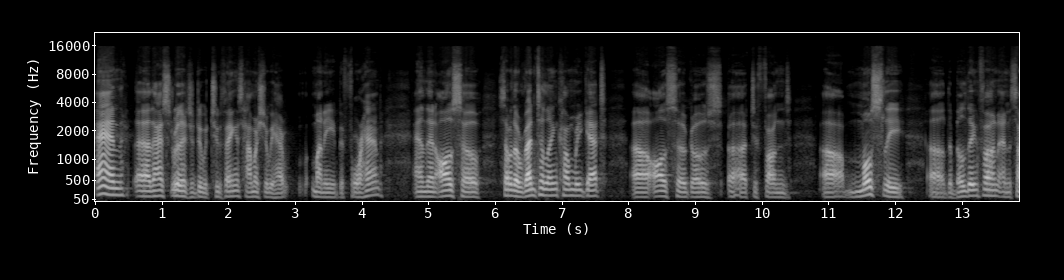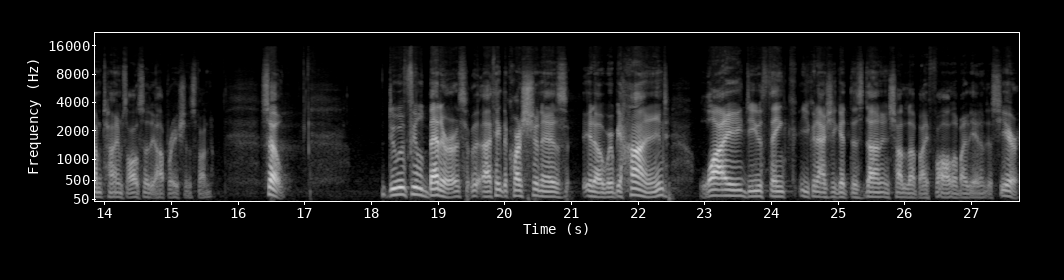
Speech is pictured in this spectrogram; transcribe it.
And uh, that has really to do with two things. How much do we have money beforehand? And then also, some of the rental income we get uh, also goes uh, to fund uh, mostly uh, the building fund and sometimes also the operations fund. So, do we feel better? I think the question is, you know, we're behind. Why do you think you can actually get this done, inshallah, by fall or by the end of this year?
